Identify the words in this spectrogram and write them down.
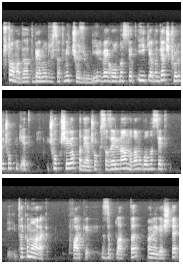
tutamadı. Hatta Ben Odrick zaten hiç çözüm değil ve Golden State ilk yarıdan gerçi Curry'de çok büyük et- çok şey yapmadı yani çok saz eline almadı ama Golden State takım olarak farkı zıplattı. Öne geçti.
